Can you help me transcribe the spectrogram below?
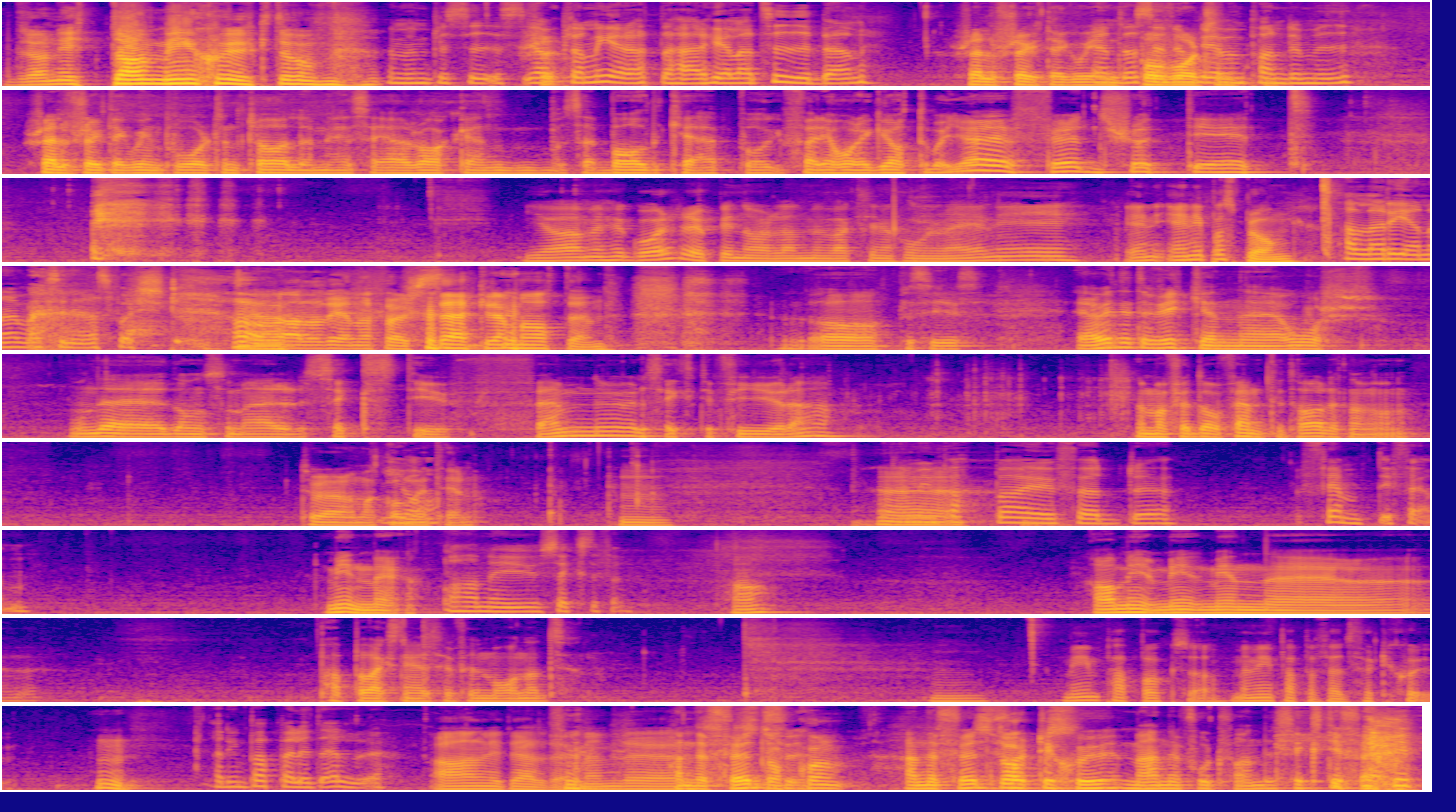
Dra nytta av min sjukdom. Ja, men precis. Jag har planerat det här hela tiden. Själv försökte jag gå in Ända på sedan det blev en pandemi. Själv försökte jag gå in på vårdcentralen med att jag raka en så här bald cap och färga håret grått och bara jag är född 71. Ja, men hur går det där uppe i Norrland med vaccinationerna? Är ni, är ni, är ni på språng? Alla renar vaccineras först. Ja, alla rena först. Säkra maten. Ja, precis. Jag vet inte vilken eh, års... Om det är de som är 65 nu eller 64. När man födde av 50-talet någon gång. Tror jag de har kommit Ja. till. Mm. Min Eh, pappa är ju född eh, 55 min med. och han är ju 65. Ja. Ja, min, min, min eh, pappa vaccinerade sig för en månad sedan. Mm. Min pappa också, men min pappa är född 47. Mm. Ja, din pappa är lite äldre. Ja, han är lite äldre, men det, Han är född Stockholm, Han är född Stopp. 47 men han är fortfarande 65.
